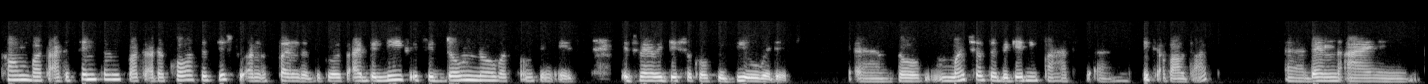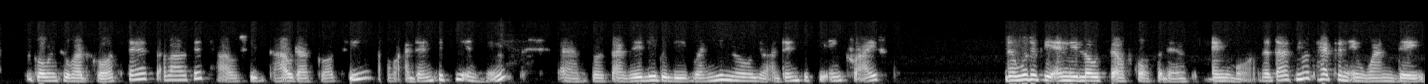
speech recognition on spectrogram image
come? What are the symptoms? What are the causes? Just to understand it because I believe if you don't know what something is, it's very difficult to deal with it. Um, so much of the beginning part um, speak about that. Uh, then I go into what God says about it. How she, how does God see our identity in Him? Um, because I really believe when you know your identity in Christ, there wouldn't be any low self confidence anymore. That does not happen in one day.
